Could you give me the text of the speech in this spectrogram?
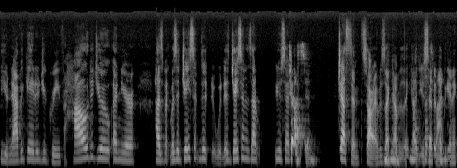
You navigated your grief. How did you and your husband? Was it Jason? Did, Jason? Is that you said? Justin. Justin. Sorry, I was like, mm-hmm. I was like, no, you said at the beginning.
